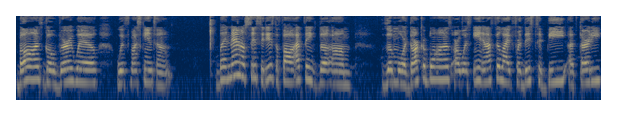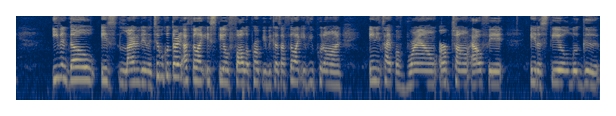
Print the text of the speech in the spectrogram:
blondes go very well with my skin tone. But now, since it is the fall, I think the um the more darker blondes are what's in. And I feel like for this to be a 30, even though it's lighter than a typical 30, I feel like it's still fall appropriate because I feel like if you put on any type of brown herb tone outfit, it'll still look good.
